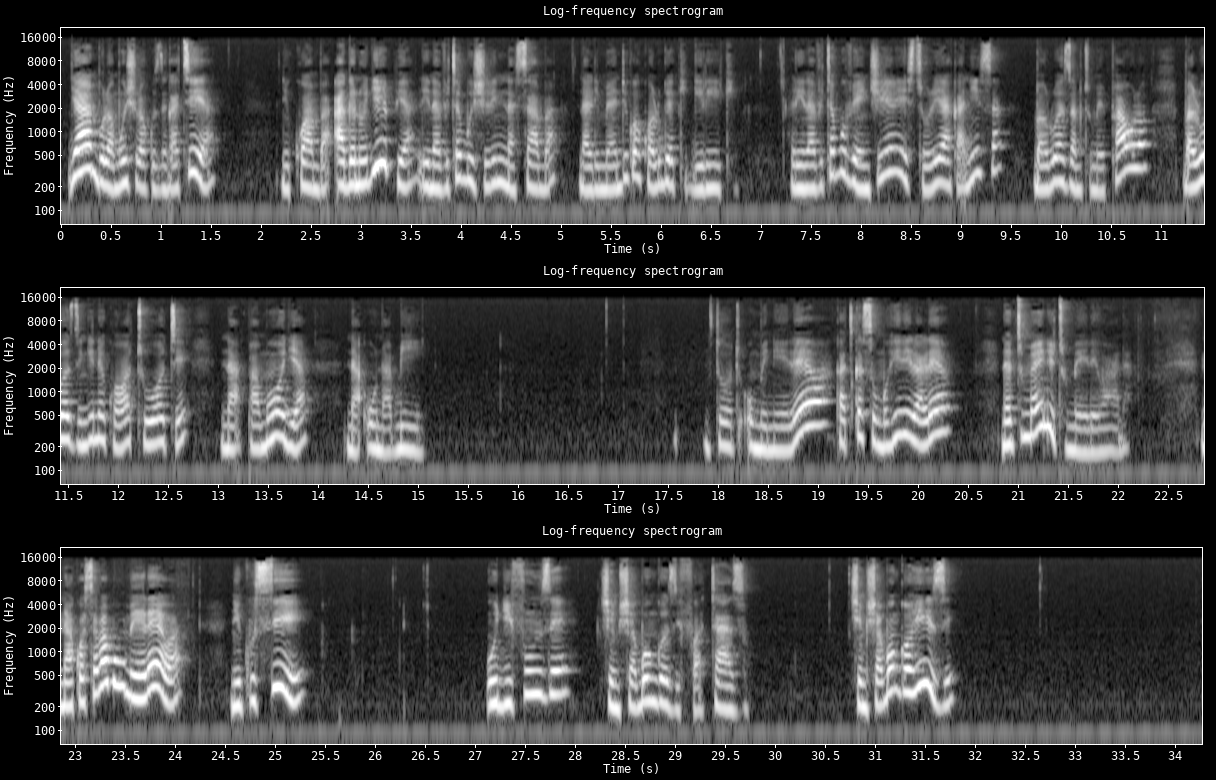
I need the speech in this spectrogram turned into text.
Jambo la mwisho la kuzingatia ni kwamba agano jipya lina vitabu ishirini na saba na limeandikwa kwa lugha ya kigiriki. Lina vitabu vya injili historia ya kanisa barua za mtume paulo barua zingine kwa watu wote na pamoja na unabii. Mtoto umenielewa katika somo hili la leo? Natumaini tumeelewana. Na kwa sababu umeelewa ni kusii ujifunze chemshabongo zifuatazo. Chemshabongo hizi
